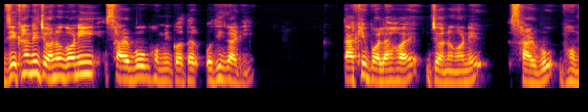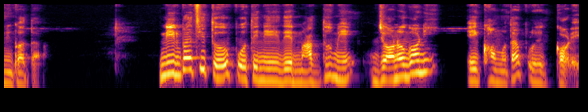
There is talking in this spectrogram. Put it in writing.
যেখানে জনগণই সার্বভৌমিকতার অধিকারী, তাকে বলা হয় জনগণের সার্বভৌমিকতা। নির্বাচিত প্রতিনিধিদের মাধ্যমে জনগণই এই ক্ষমতা প্রয়োগ করে।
